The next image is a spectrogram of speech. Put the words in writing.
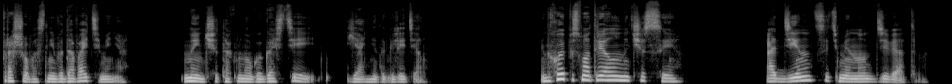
Прошу вас, не выдавайте меня. Нынче так много гостей, я не доглядел. Инхой посмотрела на часы. Одиннадцать минут девятого.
